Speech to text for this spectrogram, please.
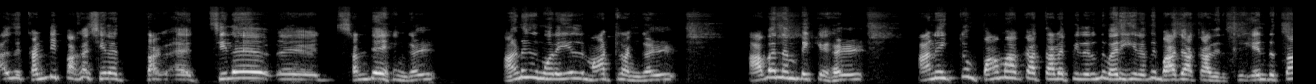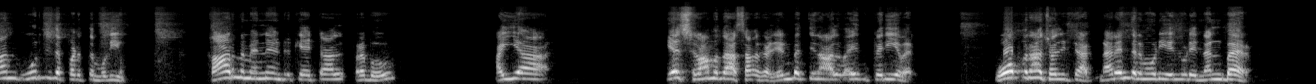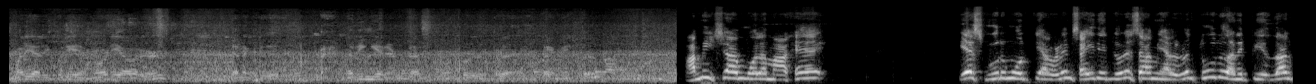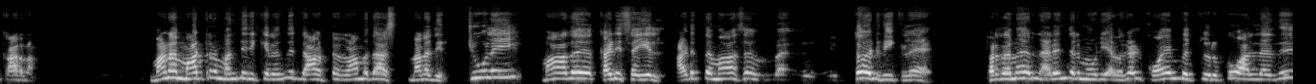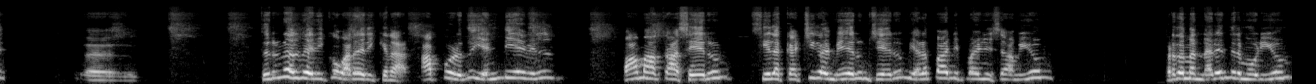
அது கண்டிப்பாக சில அஹ் சில அஹ், சந்தேகங்கள் அணுகுமுறையில் மாற்றங்கள் அவநம்பிக்கைகள் அனைத்தும் பாமக தரப்பிலிருந்து வருகிறது பாஜகவிற்கு என்று தான் ஊர்ஜிதப்படுத்த முடியும். காரணம் என்ன என்று கேட்டால் பிரபு ஐயா எஸ் ராமதாஸ் அவர்கள் எண்பத்தி நாலு வயது பெரியவர் ஓப்பனா சொல்லிட்டார் நரேந்திர மோடி என்னுடைய நண்பர் மரியாதைக்குரிய மோடி அவர்கள் எனக்கு நெருங்கிய நண்பர் இப்பொழுது பிர- பிரைம் மினிஸ்டர் அமித்ஷா மூலமாக எஸ் குருமூர்த்தி அவர்களும் சைதை துரைசாமி அவர்களும் தூது அனுப்பியதுதான் காரணம். மன மாற்றம் வந்திருக்கிறது டாக்டர் ராமதாஸ் மனதில். ஜூலை மாத கடிசையில் அடுத்த மாச தேர்ட் வீக்ல பிரதமர் நரேந்திர மோடி அவர்கள் கோயம்புத்தூருக்கோ அல்லது திருநெல்வேலிக்கோ வர இருக்கிறார். அப்பொழுது என்டிஏவில் பாமக சேரும் சில கட்சிகள் மேலும் சேரும் எடப்பாடி பழனிசாமியும் பிரதமர் நரேந்திர மோடியும்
